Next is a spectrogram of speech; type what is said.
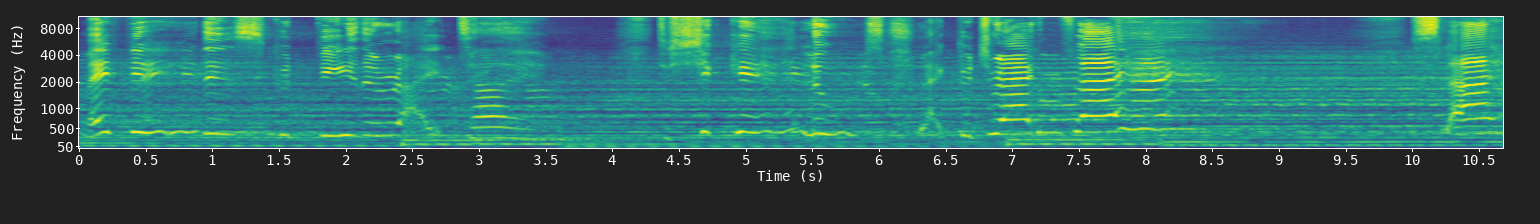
maybe this could be the right time to shake it loose like a dragonfly slide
